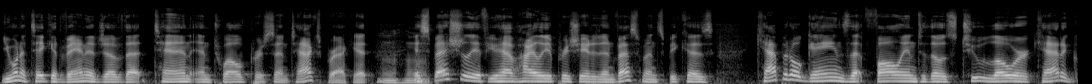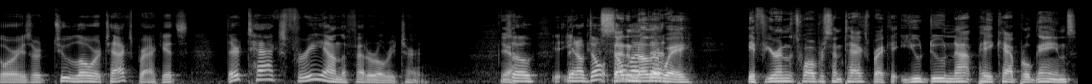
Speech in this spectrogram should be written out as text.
you want to take advantage of that 10 and 12% tax bracket, mm-hmm. especially if you have highly appreciated investments, because capital gains that fall into those two lower categories or two lower tax brackets, they're tax free on the federal return. Yeah. So, you know, don't, Said don't another that- way, if you're in the 12% tax bracket, you do not pay capital gains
